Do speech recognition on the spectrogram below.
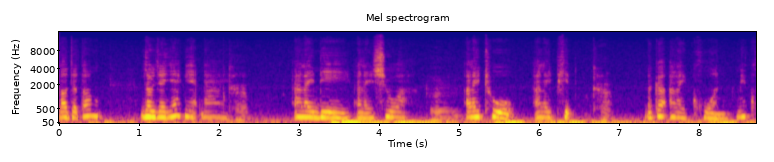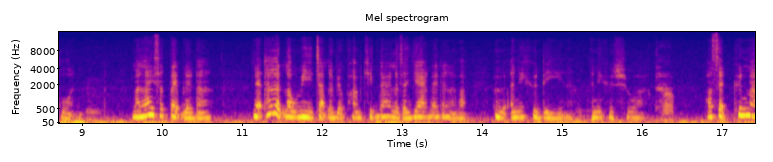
เราจะต้องเราจะแยกแยะได้ครับ อะไรดีอะไรชั่วอืมอะไรถูกอะไรผิดครับแล้วก็อะไรควรไม่ควรอืมมาไล่สเต็ปเลยนะ เนี่ยถ้าเกิดเรามีจัดระเบียบความคิดได้เราจะแยกได้ตั้งแต่ว่าเอออันนี้คือดีนะ อันนี้คือชั่วครับพอเสร็จขึ้นมา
